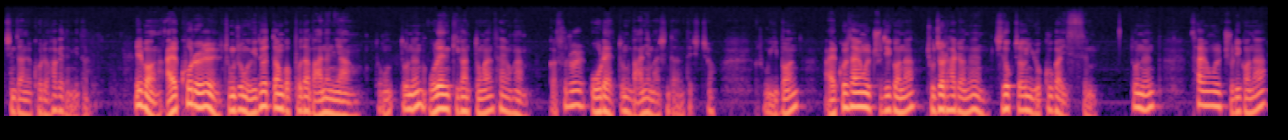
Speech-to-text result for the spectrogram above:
진단을 고려하게 됩니다. 1번 알코올을 종종 의도했던 것보다 많은 양 또- 또는 오랜 기간 동안 사용함. 그러니까 술을 오래 또는 많이 마신다는 뜻이죠. 그리고 2번 알코올 사용을 줄이거나 조절하려는 지속적인 욕구가 있음 또는 사용을 줄이거나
